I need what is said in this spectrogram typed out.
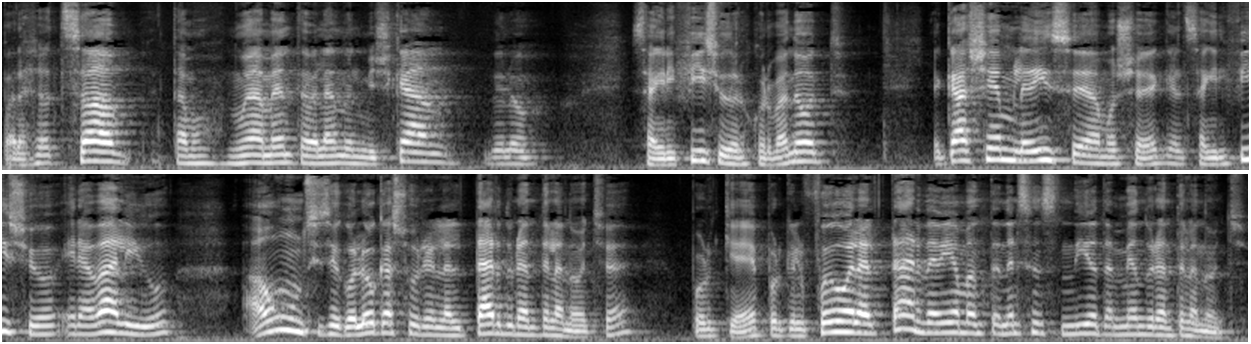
Para Yatzab estamos nuevamente hablando del Mishkan, de los sacrificios de los Korbanot. Y acá Hashem le dice a Moshe que el sacrificio era válido aun si se coloca sobre el altar durante la noche. ¿Por qué? Porque el fuego del altar debía mantenerse encendido también durante la noche.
